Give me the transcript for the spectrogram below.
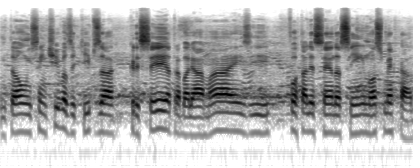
então incentiva as equipes a crescer, a trabalhar mais e fortalecendo assim o nosso mercado.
